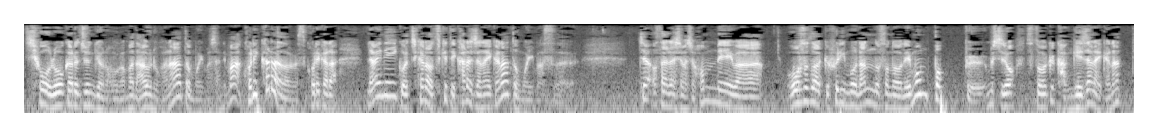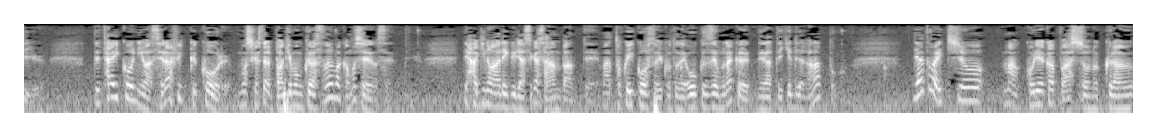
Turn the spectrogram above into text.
地方ローカル巡業の方がまだ合うのかなと思いましたね。まあ、これからだと思います。これから。来年以降力をつけてからじゃないかなと思います。じゃあ、おさらいしましょう。本命は、大外枠不利も何のそのレモンポップ、むしろ外枠歓迎じゃないかなっていう。で、対抗にはセラフィックコール、もしかしたらバケモンクラスの馬かもしれませんっていう。で、萩のアレグリアスが3番手。まあ、得意コースということで、大崩れもなく狙っていけるかなと。で、あとは一応、まあ、コリアカップ圧勝のクラウン、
